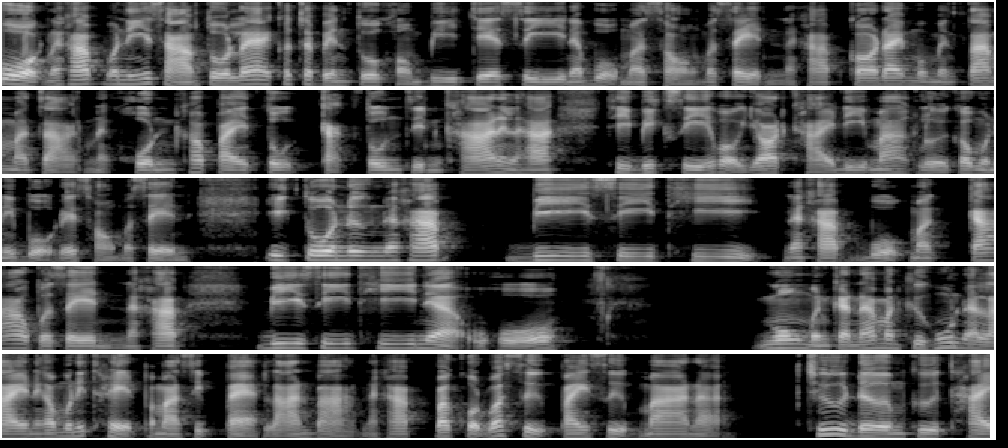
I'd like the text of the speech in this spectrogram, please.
บวกนะครับ วันนี้ 3 ตัวแรกก็จะเป็นตัวของ BJC นะบวกมา 2%นะครับ ก็ได้โมเมนตัมมาจากนะคนเข้าไปตุกักตุนสินค้าเนี่ยนะฮะที่ Big C เขาบอกยอดขายดีมากเลย ก็วันนี้บวกได้ 2%อีกตัวหนึ่งนะครับ BCT นะครับบวกมา 9%นะครับ BCT เนี่ยโอ้โหงงเหมือนกันนะมันคือหุ้นอะไรนะครับวันนี้เทรดประมาณ 18 ล้านบาทนะครับปรากฏว่าสืบไปสืบมานะ่ะ ชื่อเดิมคือไทย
